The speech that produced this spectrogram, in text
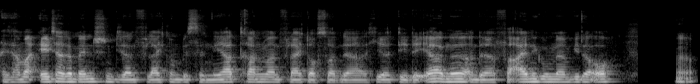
Ich sag mal, ältere Menschen, die dann vielleicht noch ein bisschen näher dran waren, vielleicht auch so an der hier DDR, ne, an der Vereinigung dann wieder auch. Ja.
